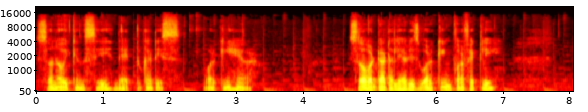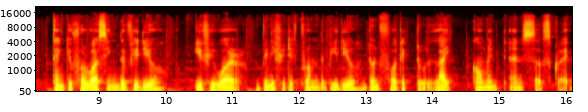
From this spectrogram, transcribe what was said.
So now we can see the add to cart is working here. So our data layer is working perfectly. Thank you for watching the video. If you were benefited from the video don't forget to like comment and subscribe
